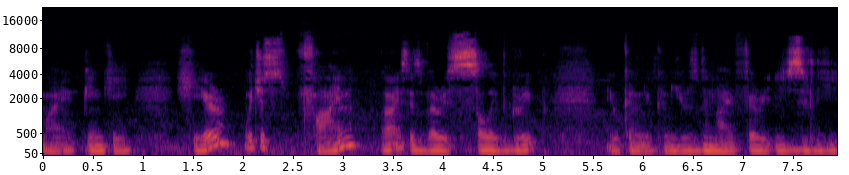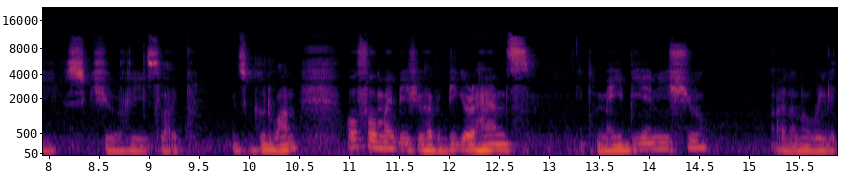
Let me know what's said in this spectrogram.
my pinky here, which is fine, guys. It's very solid grip. You can you can use the knife very easily, securely. It's like it's a good one. Also, maybe if you have bigger hands, it may be an issue. I don't know really.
